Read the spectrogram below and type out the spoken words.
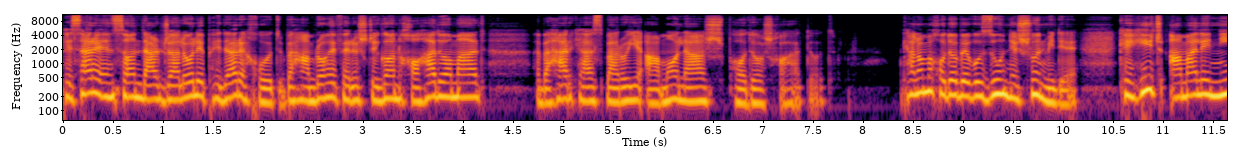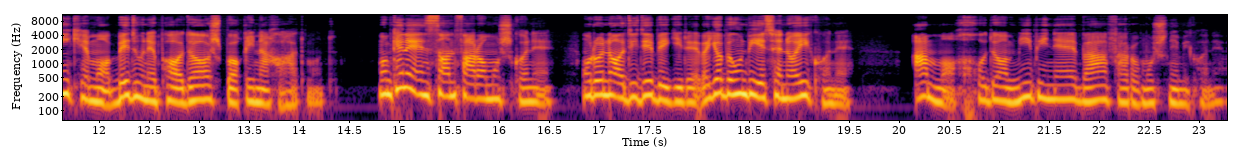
پسر انسان در جلال پدر خود به همراه فرشتگان خواهد آمد و به هر کس برای اعمالش پاداش خواهد داد. کلام خدا به وضوح نشون میده که هیچ عمل نیک ما بدون پاداش باقی نخواهد موند. ممکنه انسان فراموش کنه، اون رو نادیده بگیره و یا به اون بی‌اعتنایی کنه. اما خدا می‌بینه و فراموش نمی‌کنه.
